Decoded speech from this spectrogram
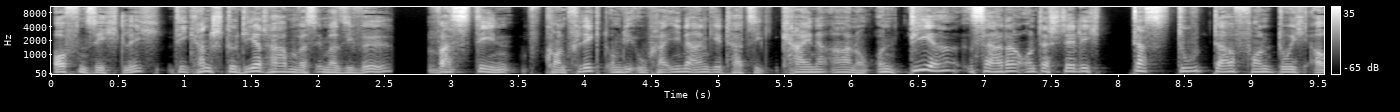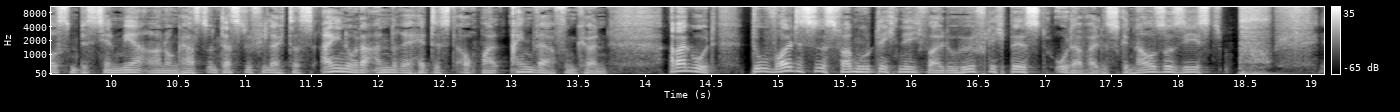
Offensichtlich. Die kann studiert haben, was immer sie will. Was den Konflikt um die Ukraine angeht, hat sie keine Ahnung. Und dir, Sarah, unterstelle ich dass du davon durchaus ein bisschen mehr Ahnung hast und dass du vielleicht das ein oder andere hättest auch mal einwerfen können. Aber gut, du wolltest es vermutlich nicht, weil du höflich bist oder weil du es genauso siehst. Puh,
